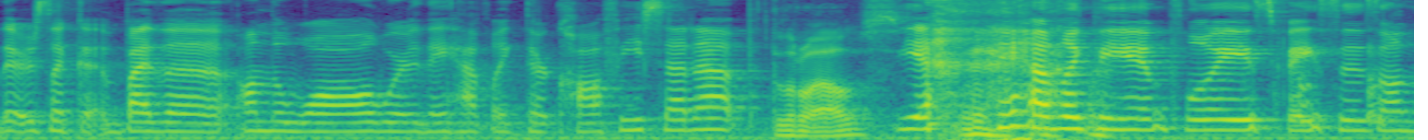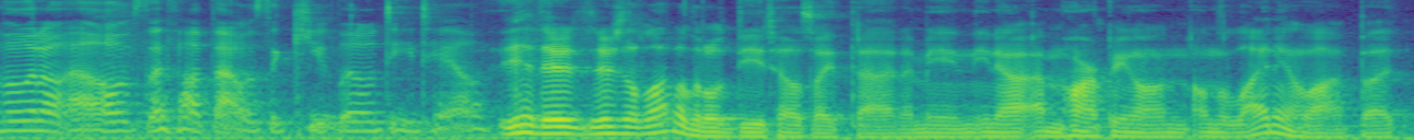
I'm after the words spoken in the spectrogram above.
there's like a, by the on the wall where they have like their coffee set up. The little elves. Yeah, they have like the employees' faces on the little elves. I thought that was a cute little detail. Yeah, there, there's a lot of little details like that. I mean, you know, I'm harping on, on the lighting a lot, but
